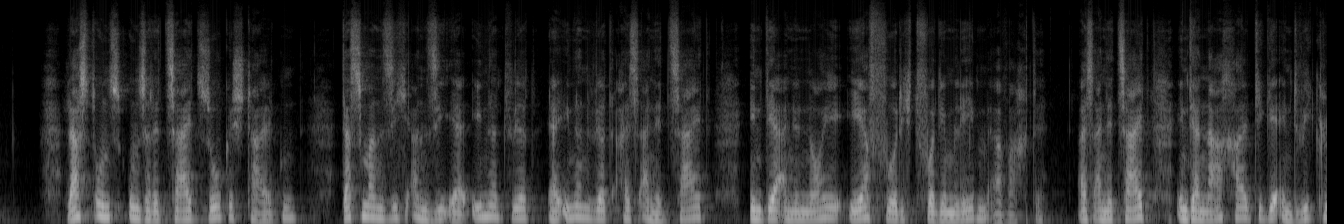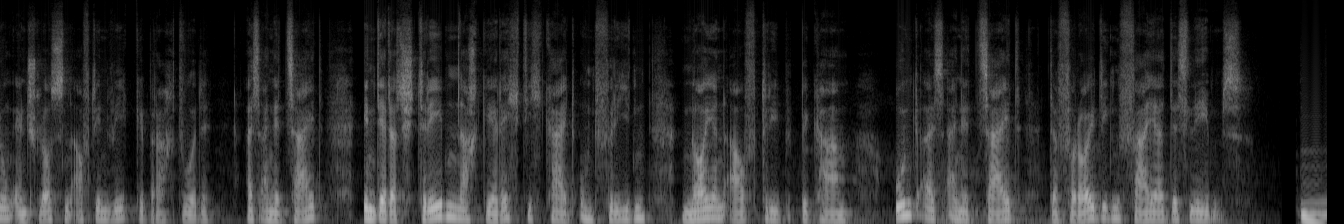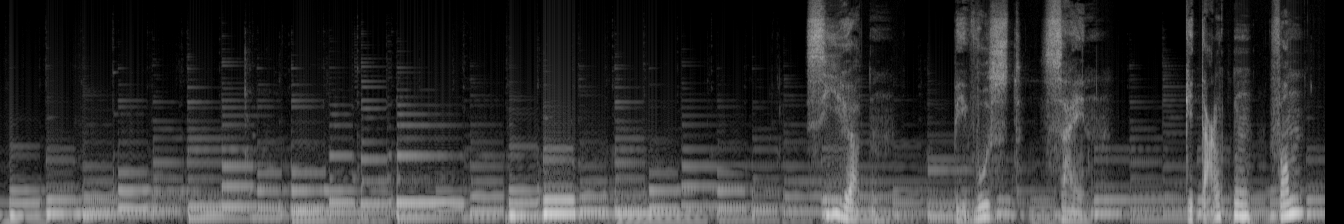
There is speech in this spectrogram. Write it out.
Lasst uns unsere Zeit so gestalten, dass man sich an sie erinnert wird, erinnern wird als eine Zeit, in der eine neue Ehrfurcht vor dem Leben erwachte als eine Zeit, in der nachhaltige Entwicklung entschlossen auf den Weg gebracht wurde, als eine Zeit, in der das Streben nach Gerechtigkeit und Frieden neuen Auftrieb bekam und als eine Zeit der freudigen Feier des Lebens. Sie hörten Bewusst Sein. Gedanken von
